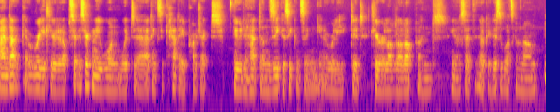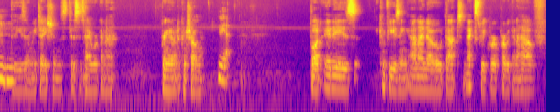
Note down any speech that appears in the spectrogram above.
And that really cleared it up. Certainly, one with, uh, I think it's a CADDE project who had done Zika sequencing, you know, really did clear a lot of that up and, you know, said, okay, this is what's going on. Mm-hmm. These are mutations. This is how we're going to bring it under control. Yeah. But it is confusing. And I know that next week we're probably going to have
